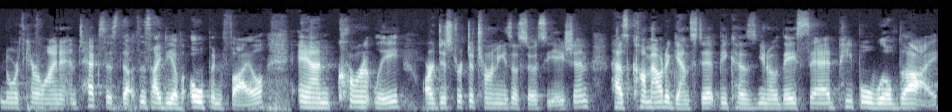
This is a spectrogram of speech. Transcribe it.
North Carolina and Texas, this idea of open file. And currently, our district attorneys association has come out against it because you know they said people will die.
